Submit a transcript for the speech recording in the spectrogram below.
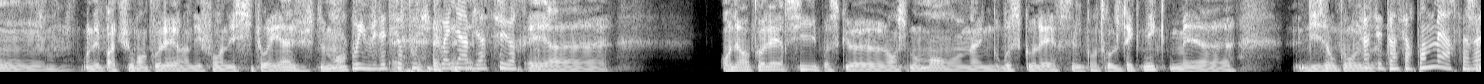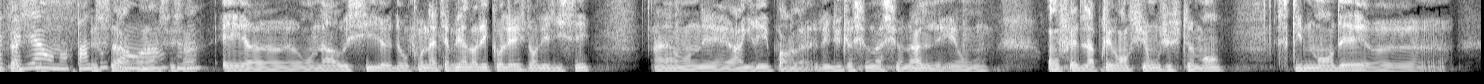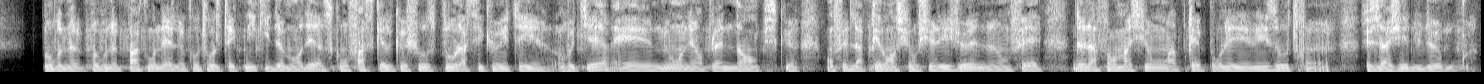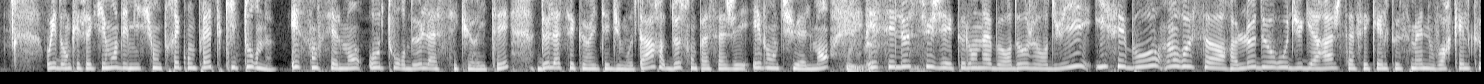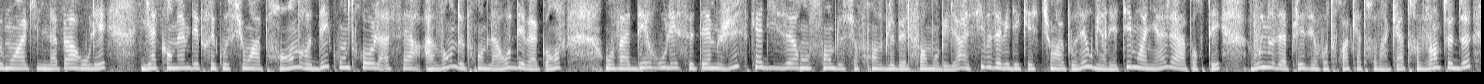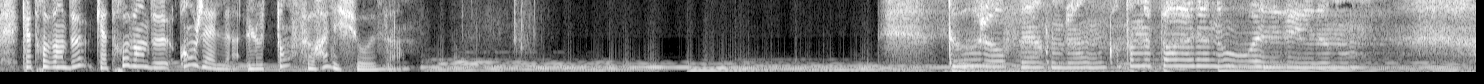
on n'est pas toujours en colère. Hein. Des fois, on est citoyen, justement. Oui, vous êtes surtout citoyen, bien sûr. Et euh, on est en colère, si, parce que en ce moment, on a une grosse colère, c'est le contrôle technique, mais euh, disons qu'on. Ça, c'est un serpent de mer, ça va, ça vient, on en reparle tout le temps. Voilà, hein. c'est ça. Mhm. Et euh, on a aussi, euh, donc, on intervient dans les collèges, dans les lycées. Hein, on est agréé par l'éducation nationale et on, on fait de la prévention, justement ce qu'il demandait euh, pour ne pour ne pas qu'on ait le contrôle technique, il demandait à ce qu'on fasse quelque chose pour la sécurité routière et nous on est en plein dedans puisque on fait de la prévention chez les jeunes, on fait de la formation après pour les, les autres euh, usagers du deux roues quoi. Oui, donc effectivement des missions très complètes qui tournent essentiellement autour de la sécurité, de la sécurité du motard, de son passager éventuellement. Et c'est le sujet que l'on aborde aujourd'hui. Il fait beau, on ressort le deux roues du garage, ça fait quelques semaines, voire quelques mois qu'il n'a pas roulé. Il y a quand même des précautions à prendre, des contrôles à faire avant de prendre la route des vacances. On va dérouler ce thème jusqu'à 10h ensemble sur France Bleu Belfort Montbéliard. Et si vous avez des questions à poser ou bien des témoignages à apporter, vous nous appelez 03 84 22 82 82. Angèle, le temps fera les choses. Toujours faire semblant quand on me parle de nous, évidemment.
